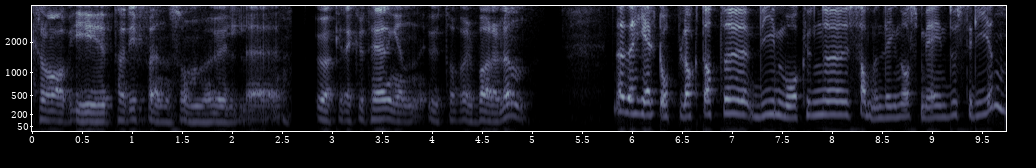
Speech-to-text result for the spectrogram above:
krav i tariffen som vil eh, øke rekrutteringen utover bare lønn? Det er helt opplagt at vi må kunne sammenligne oss med industrien.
